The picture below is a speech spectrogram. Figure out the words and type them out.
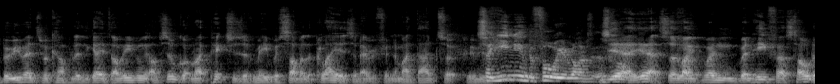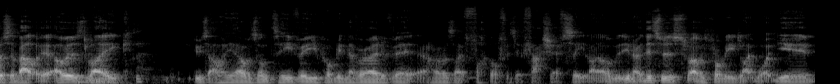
But we went to a couple of the games. I've even I've still got like pictures of me with some of the players and everything that my dad took. Who- So you knew before we arrived at the school. yeah, yeah. So like when when he first told us about it, I was like. He was like, oh yeah, I was on TV. You probably never heard of it. And I was like, fuck off. Is it Fash FC? Like, I was- you know, this was I was probably like what year,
